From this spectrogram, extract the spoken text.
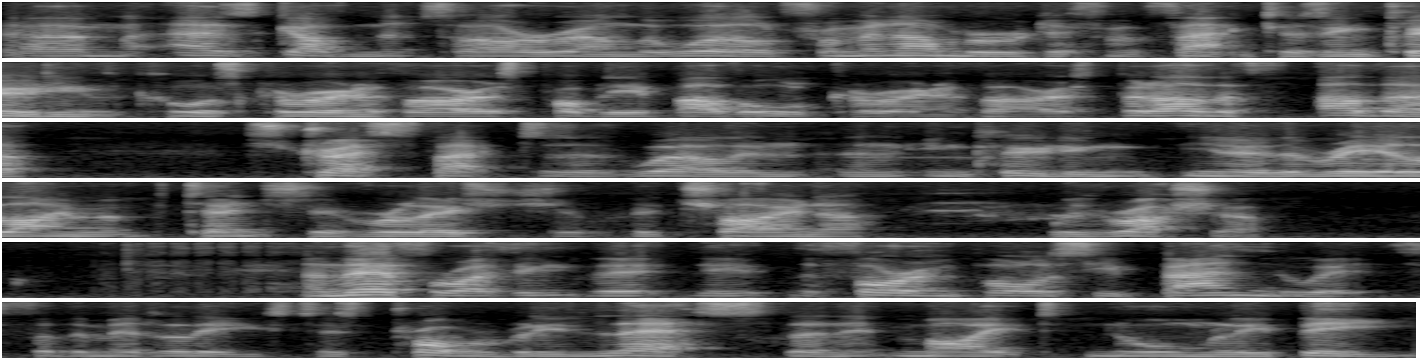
um, as governments are around the world from a number of different factors, including, of course, coronavirus, probably above all coronavirus, but other other stress factors as well, in, including you know the realignment potentially of relationship with China, with Russia. And therefore, I think that the, the foreign policy bandwidth for the Middle East is probably less than it might normally be.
